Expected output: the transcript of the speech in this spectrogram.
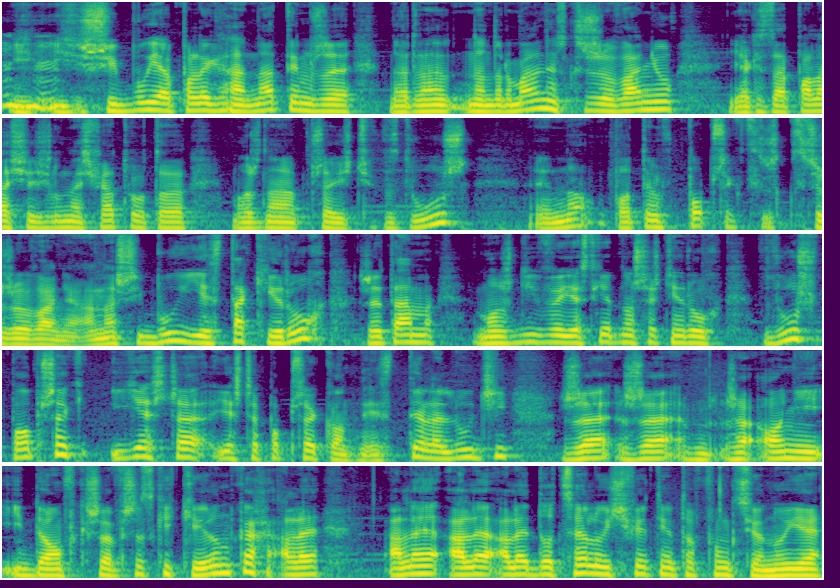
I, mhm. I, Shibuya polega na tym, że na, na, normalnym skrzyżowaniu, jak zapala się zielone światło, to można przejść wzdłuż, y, no potem w poprzek skrzyżowania. A na Shibui jest taki ruch, że tam możliwy jest jednocześnie ruch wzdłuż, w poprzek i jeszcze, jeszcze poprzekątny. Jest tyle ludzi, że, że, że oni idą w wszystkich kierunkach, ale, ale, ale, ale do celu i świetnie to funkcjonuje.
